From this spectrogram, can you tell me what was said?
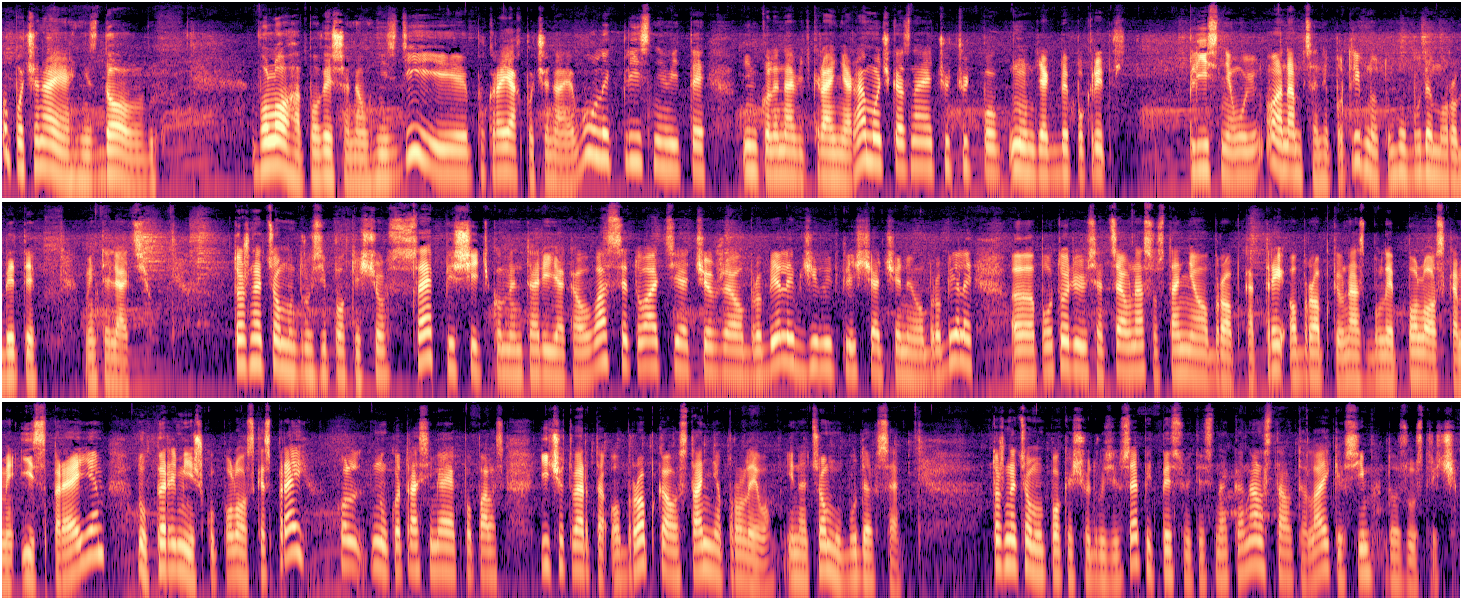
Ну, починає гніздо. Волога повишена в гнізді, і по краях починає вулик пліснявіти. Інколи навіть крайня рамочка знає, чуть-чуть по, ну, якби покритись пліснявою. Ну, а нам це не потрібно, тому будемо робити вентиляцію. Тож на цьому, друзі, поки що все. Пишіть коментарі, яка у вас ситуація, чи вже обробили бджіл від кліща, чи не обробили. Е, повторююся, це у нас остання обробка. Три обробки у нас були полосками і спреєм. Ну, в переміжку полоски спрей, ну, котра сім'я як попалась. І четверта обробка, остання проливом. І на цьому буде все. Тож на цьому поки що, друзі, все. Підписуйтесь на канал, ставте лайки. Всім до зустрічі.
